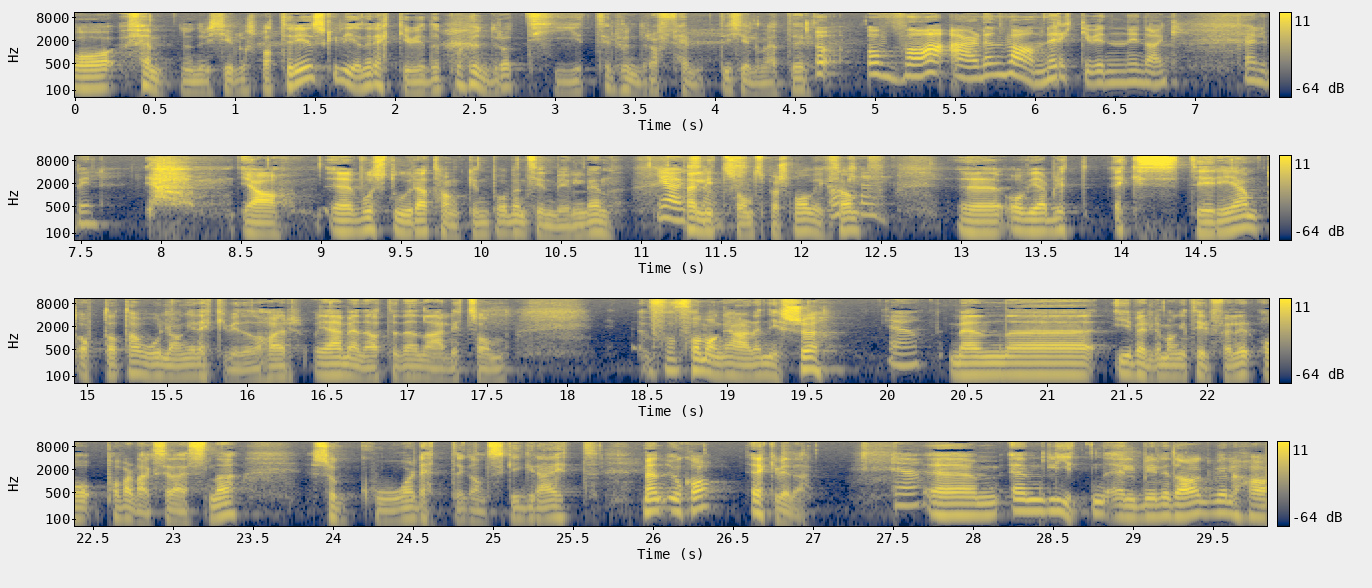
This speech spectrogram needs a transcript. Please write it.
Og 1500 kilos batteri skulle gi en rekkevidde på 110-150 km. Og, og hva er den vanlige rekkevidden i dag på elbil? Ja. Eh, hvor stor er tanken på bensinbilen din? Ja, det er litt sant. sånn spørsmål. ikke sant? Ok. Eh, og vi er blitt ekstremt opptatt av hvor lang rekkevidde det har. Og jeg mener at den er litt sånn For, for mange er det nisje. Ja. Men uh, i veldig mange tilfeller, og på hverdagsreisene, så går dette ganske greit. Men OK, rekkevidde. Ja. Um, en liten elbil i dag vil ha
